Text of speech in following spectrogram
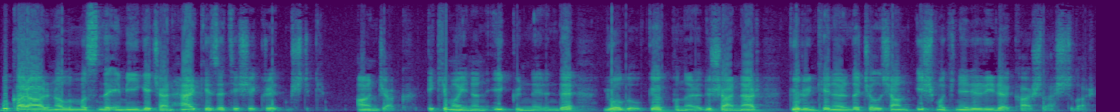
bu kararın alınmasında emeği geçen herkese teşekkür etmiştik. Ancak Ekim ayının ilk günlerinde yolu Gökpınar'a düşenler gölün kenarında çalışan iş makineleriyle karşılaştılar.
